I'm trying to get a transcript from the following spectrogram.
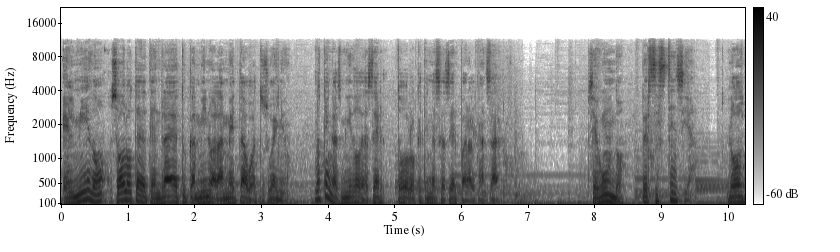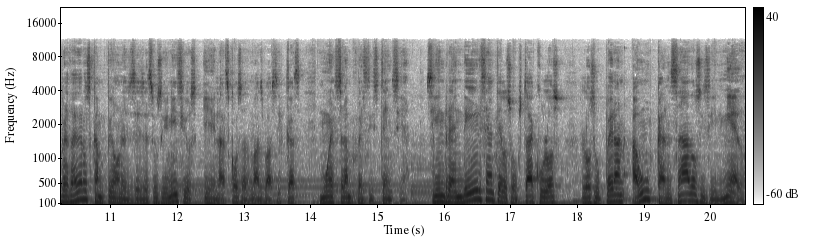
El miedo solo te detendrá de tu camino a la meta o a tu sueño. No tengas miedo de hacer todo lo que tengas que hacer para alcanzarlo. Segundo, persistencia. Los verdaderos campeones desde sus inicios y en las cosas más básicas muestran persistencia. Sin rendirse ante los obstáculos, los superan aún cansados y sin miedo,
